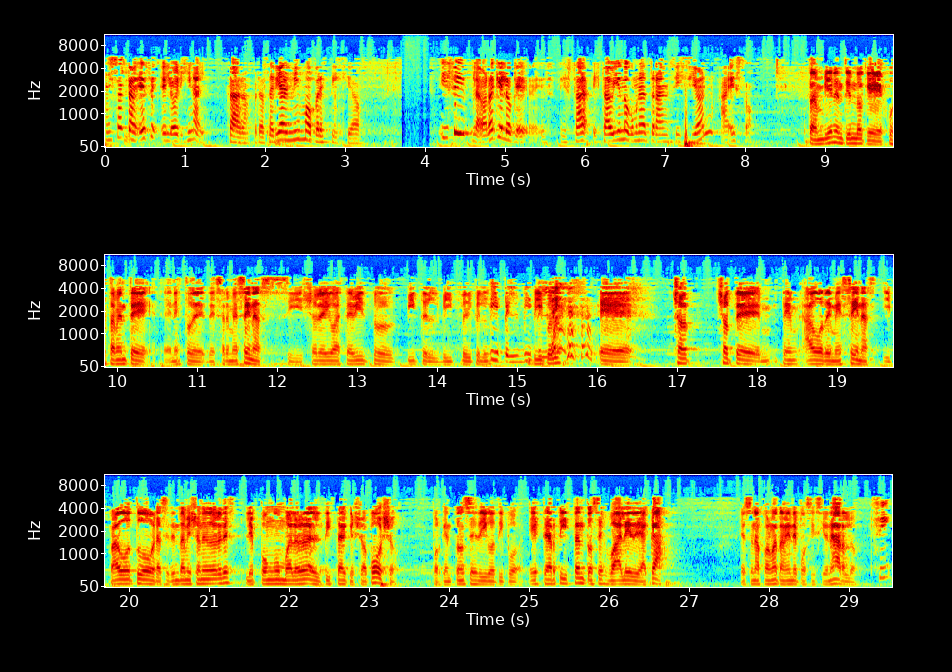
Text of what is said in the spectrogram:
exactamente, es el original. Claro, pero sería el mismo prestigio. Y sí, la verdad que lo que es- está, está viendo como una transición a eso. También entiendo que justamente en esto de, de ser mecenas, si yo le digo a este Beatle, Beatle, Beatle, Beatle, Beatle. Beatle, eh, yo, yo te, te hago de mecenas y pago tu obra 70 millones de dólares, le pongo un valor al artista que yo apoyo. Porque entonces digo, tipo, este artista entonces vale de acá. Es una forma también de posicionarlo. Sí.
